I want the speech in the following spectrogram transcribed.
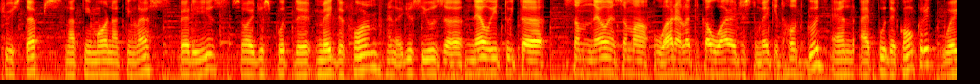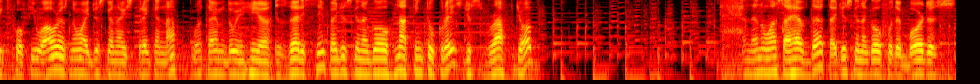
two steps nothing more nothing less. Very easy. So i just put the made the form and i just use uh, nail it with uh, some nail and some uh, wire electrical wire just to make it hold good. And i put the concrete wait for a few hours. Now i just gonna straighten up. What i'm doing here is very simple. I'm just gonna go nothing too crazy just rough job and then once I have that I just gonna go for the borders.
